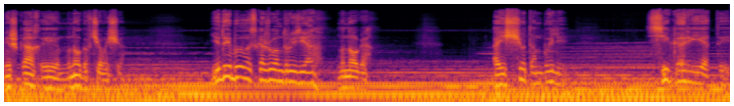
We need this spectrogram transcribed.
мешках и много в чем еще. Еды было, скажу вам, друзья, много. А еще там были Сигареты,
